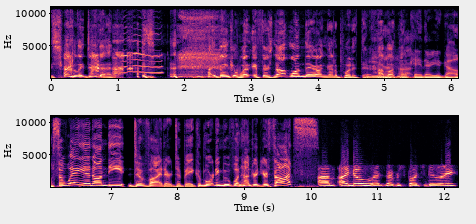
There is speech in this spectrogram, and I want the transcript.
certainly do that. I think what if there's not one there, I'm going to put it there. How about that? Okay, there you go. So weigh in on the divider debate. Good morning, Move 100. Your thoughts? Um, I know who has that responsibility.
